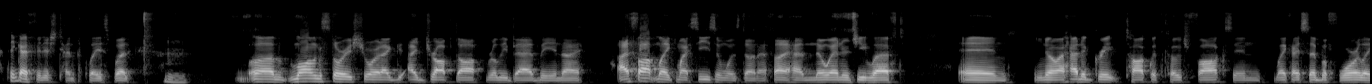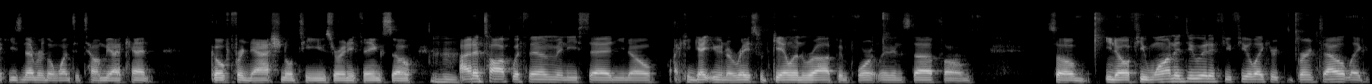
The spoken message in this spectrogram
I think I finished 10th place, but mm-hmm. uh, long story short, I, I dropped off really badly, and I I thought like my season was done. I thought I had no energy left. And you know, I had a great talk with Coach Fox, and like I said before, like he's never the one to tell me I can't go for national teams or anything. So mm-hmm. I had a talk with him, and he said, you know, I can get you in a race with Galen Rupp in Portland and stuff. Um, so you know, if you want to do it, if you feel like you're burnt out, like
